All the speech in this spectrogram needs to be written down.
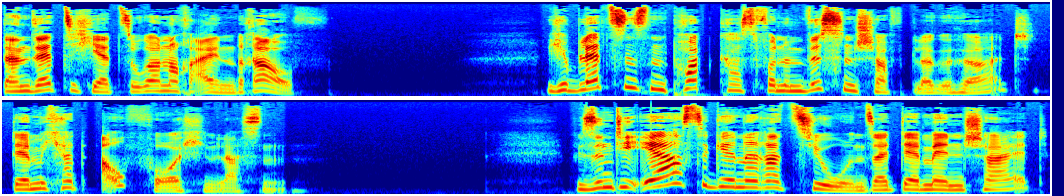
dann setze ich jetzt sogar noch einen drauf. Ich habe letztens einen Podcast von einem Wissenschaftler gehört, der mich hat aufhorchen lassen. Wir sind die erste Generation seit der Menschheit,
